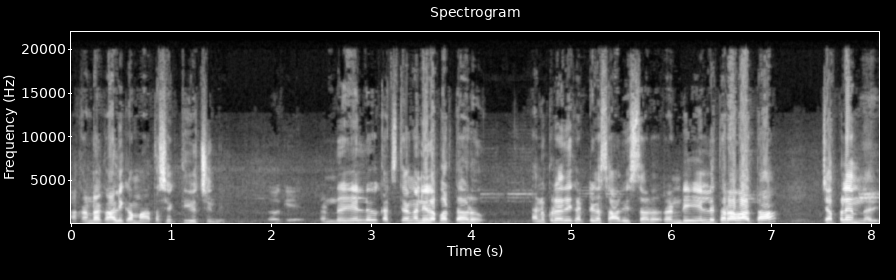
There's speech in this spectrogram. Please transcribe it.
అఖండ కాళికమాత శక్తి వచ్చింది. ఓకే. రెండు ఏళ్ళు ఖచ్చితంగా నిలబడతాడు అనుకున్నది గట్టిగా సాధిస్తాడు. రెండు ఏళ్ళు తర్వాత చెప్పలేం అది.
